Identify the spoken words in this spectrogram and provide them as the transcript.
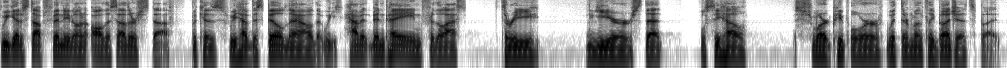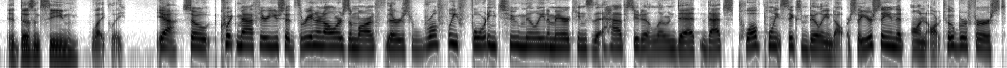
we got to stop spending on all this other stuff because we have this bill now that we haven't been paying for the last 3 years that we'll see how smart people were with their monthly budgets but it doesn't seem likely Yeah. So quick math here. You said $300 a month. There's roughly 42 million Americans that have student loan debt. That's $12.6 billion. So you're saying that on October 1st,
